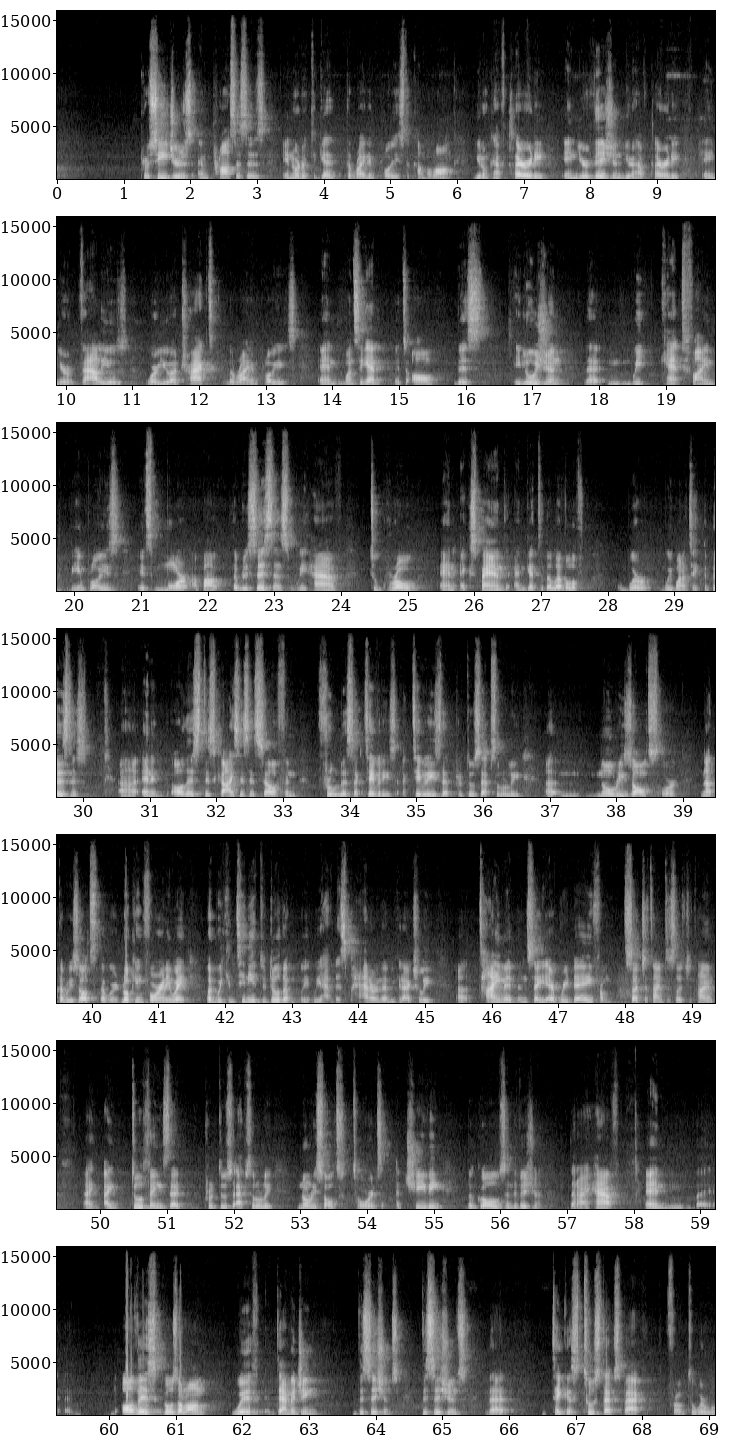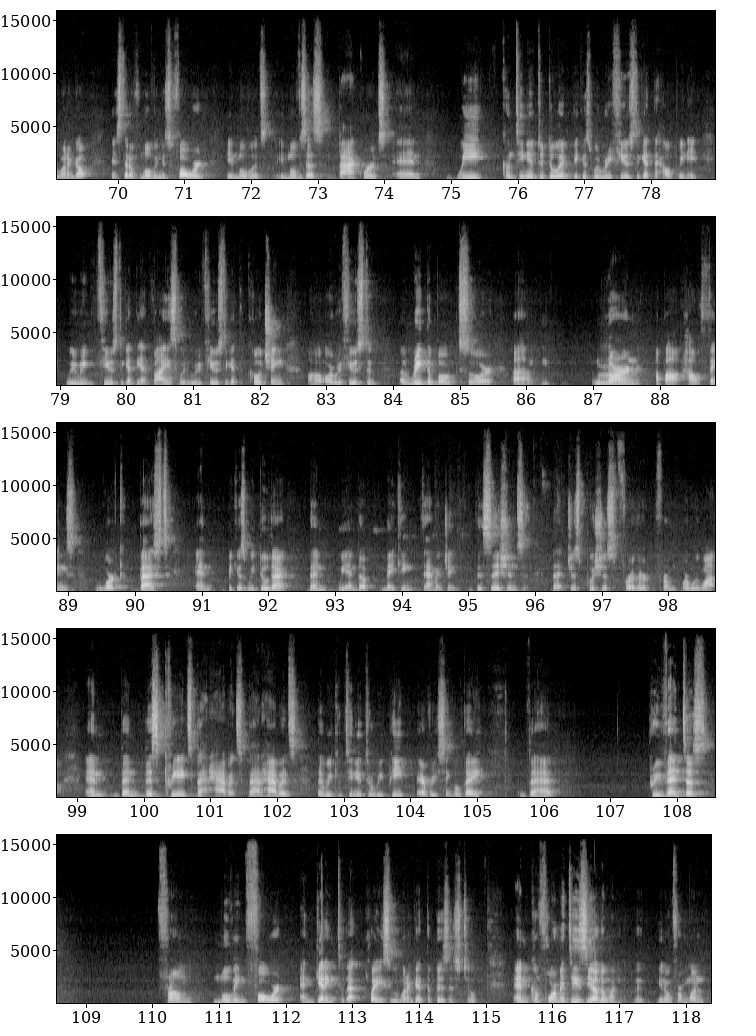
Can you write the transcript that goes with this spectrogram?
procedures and processes in order to get the right employees to come along. You don't have clarity in your vision, you don't have clarity in your values where you attract the right employees. And once again, it's all this illusion that we can't find the employees. It's more about the resistance we have to grow and expand and get to the level of where we want to take the business. Uh, and it, all this disguises itself in fruitless activities, activities that produce absolutely uh, no results or not the results that we're looking for anyway, but we continue to do them. We, we have this pattern that we could actually uh, time it and say every day from such a time to such a time, I, I do things that produce absolutely no results towards achieving the goals and the vision that I have. And uh, all this goes along with damaging decisions, decisions that take us two steps back from to where we want to go. Instead of moving us forward, it moves it moves us backwards, and we continue to do it because we refuse to get the help we need. We refuse to get the advice. We refuse to get the coaching, uh, or refuse to uh, read the books or um, learn about how things work best. And because we do that, then we end up making damaging decisions that just push us further from where we want. And then this creates bad habits, bad habits that we continue to repeat every single day that prevent us from moving forward and getting to that place we want to get the business to. And conformity is the other one. You know, from one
